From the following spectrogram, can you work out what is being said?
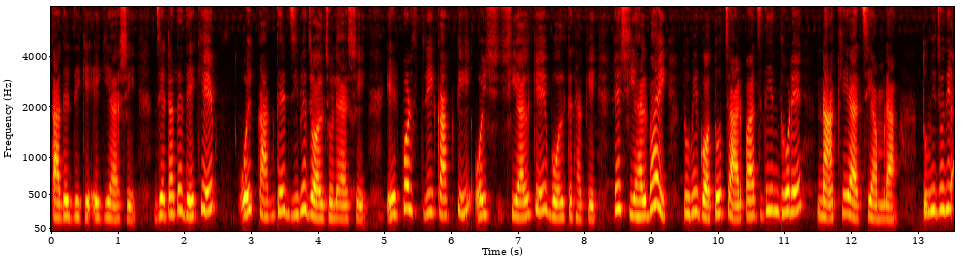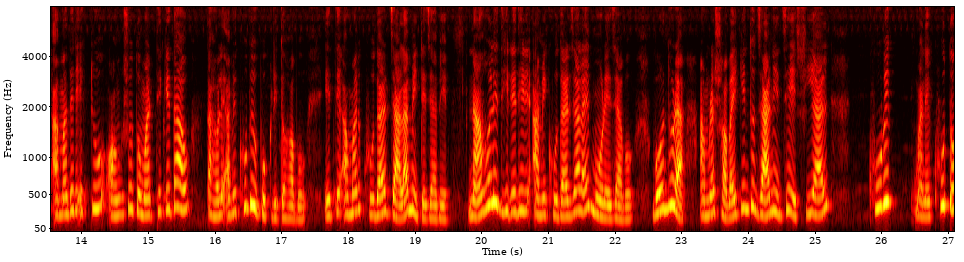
তাদের দিকে এগিয়ে আসে, যেটাতে দেখে ওই কাকদের জিভে জল চলে আসে। এরপর স্ত্রী কাকটি ওই শিয়ালকে বলতে থাকে, হে শিয়াল ভাই, তুমি গত চার পাঁচ দিন ধরে না খেয়ে আছি আমরা। তুমি যদি আমাদের একটু অংশ তোমার থেকে দাও তাহলে আমি খুবই উপকৃত হব। এতে আমার ক্ষুধার জ্বালা মিটে যাবে। না হলে ধীরে ধীরে আমি ক্ষুধার জ্বালায় মরে যাব। বন্ধুরা, আমরা সবাই কিন্তু জানি যে শিয়াল খুবই মানে খুতো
